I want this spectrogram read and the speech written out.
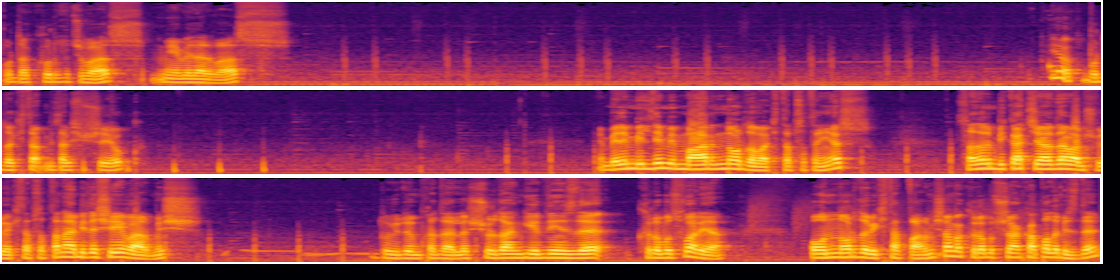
Burada kurutucu var. Meyveler var. Yok. Burada kitap mitap hiçbir şey yok. Yani benim bildiğim bir mağaranın orada var kitap satan yer. Sanırım birkaç yerde varmış böyle kitap satan. Ha bir de şey varmış. Duyduğum kadarıyla. Şuradan girdiğinizde Krobus var ya. Onun orada bir kitap varmış ama Krobus şu an kapalı bizde.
